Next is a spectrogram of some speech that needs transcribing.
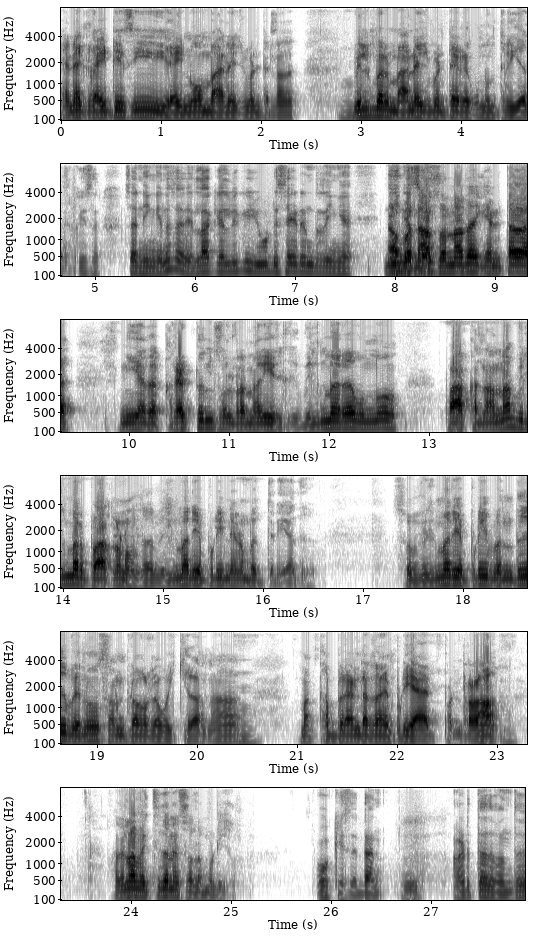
எனக்கு ஐடிசி ஐ நோ மேனேஜ்மெண்ட் எல்லாம். வில்மர் மேனேஜ்மெண்ட்டே எனக்கு ஒன்றும் தெரியாது. ஓகே சார் சார் நீங்கள் என்ன சார் எல்லா கேள்விக்கும் யூ டிசைடுன்றீங்க அப்போ நான் சொன்னதை என்கிட்ட நீ அதை கரெக்டுன்னு சொல்கிற மாதிரி இருக்குது வில்மரை இன்னும் பார்க்கலாம்னா வில்மர் பார்க்கணும்ல. வில்மர் எப்படின்னு நம்மளுக்கு தெரியாது. ஸோ வில்மர் எப்படி வந்து வெறும் சன்ஃப்ளவரில் வைக்கிறான்னா மற்ற பிராண்டை தான் எப்படி ஆட் பண்ணுறான் அதெல்லாம் வச்சு தானே சொல்ல முடியும். ஓகே சார் டன் அடுத்தது வந்து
